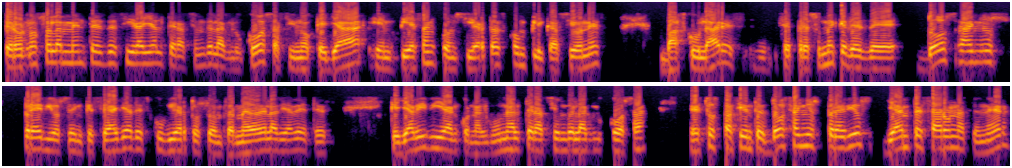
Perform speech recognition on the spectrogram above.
pero no solamente es decir hay alteración de la glucosa, sino que ya empiezan con ciertas complicaciones vasculares. Se presume que desde dos años previos en que se haya descubierto su enfermedad de la diabetes, que ya vivían con alguna alteración de la glucosa, estos pacientes dos años previos ya empezaron a tener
